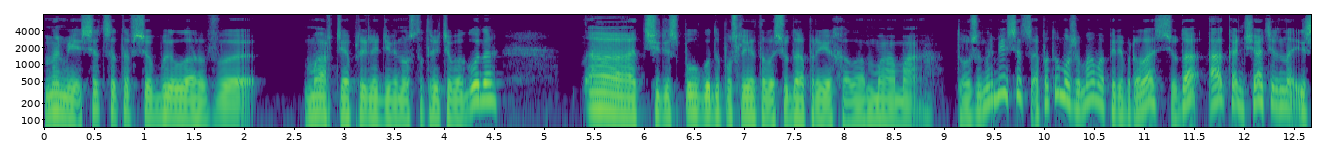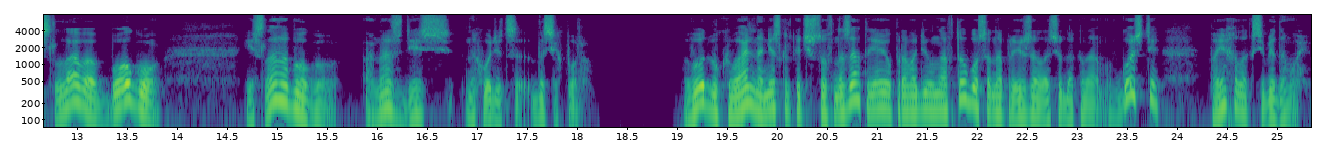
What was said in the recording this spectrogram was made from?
на месяц. Это все было в марте-апреле 93 -го года. А через полгода после этого сюда приехала мама тоже на месяц, а потом уже мама перебралась сюда окончательно, и слава богу, и слава богу, она здесь находится до сих пор. Вот буквально несколько часов назад я ее проводил на автобус, она приезжала сюда к нам в гости, поехала к себе домой.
